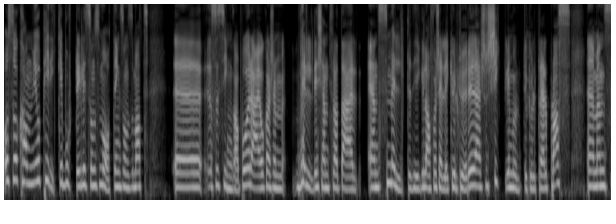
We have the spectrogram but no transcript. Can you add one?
Og så kan vi jo pirke borti litt sånn småting, sånn som at Uh, altså Singapore er jo kanskje veldig kjent for at det er en smeltedigel av forskjellige kulturer. Det er en skikkelig multikulturell plass. Uh, mens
